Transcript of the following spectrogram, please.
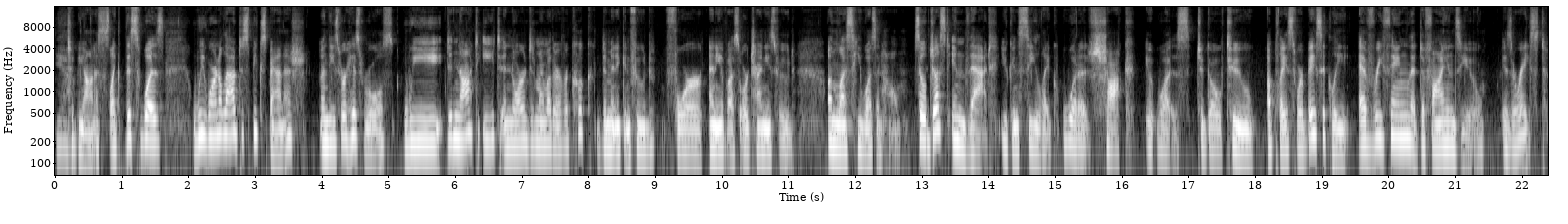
yeah. to be honest. Like, this was, we weren't allowed to speak Spanish, and these were his rules. We did not eat, and nor did my mother ever cook Dominican food for any of us or Chinese food unless he wasn't home. So just in that, you can see like what a shock it was to go to a place where basically everything that defines you is erased,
